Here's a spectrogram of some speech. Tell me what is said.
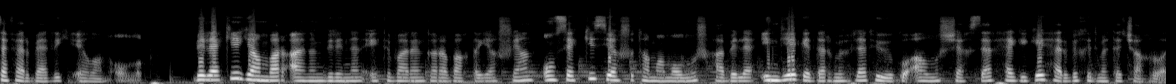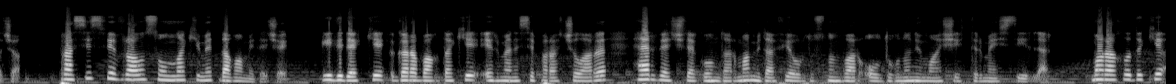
səfərbərlik elan olunub. Belə ki, yanvar ayının 1-dən etibarən Qarabağda yaşayan 18 yaşı tamam olmuş, habelə indiyə qədər möhlət hüququ almış şəxslər həqiqi hərbi xidmətə çağırılacaq. Proses fevralın sonuna kimi davam edəcək. Qeyd edək ki, Qarabağdakı erməni separatçıları hər vəclə qondarma müdafiə ordusunun var olduğunu nümayiş etdirmək istəyirlər. Maraqlıdır ki,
